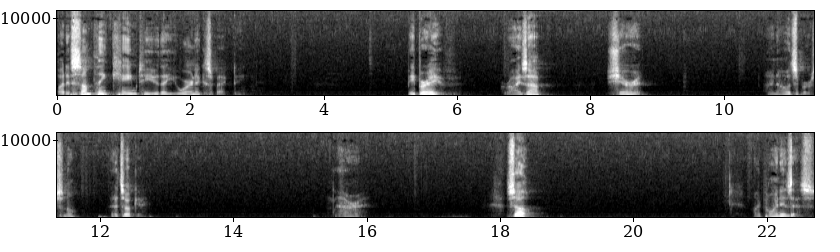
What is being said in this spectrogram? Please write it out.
But if something came to you that you weren't expecting, be brave. Rise up. Share it. I know it's personal. That's okay. All right. So, my point is this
